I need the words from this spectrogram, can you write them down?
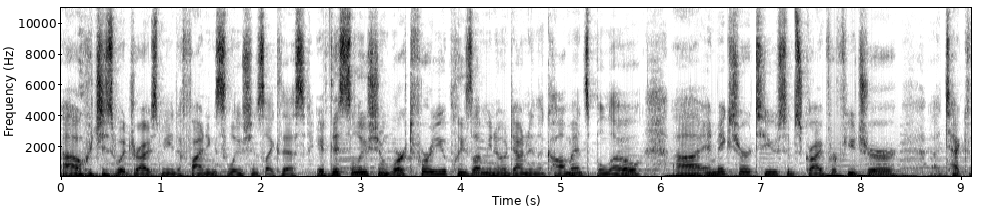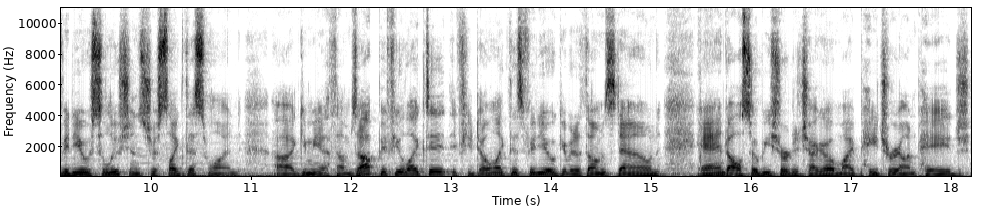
uh, which is what drives me into finding solutions like this. If this solution worked for you, please let me know down in the comments below uh, and make sure to subscribe for future uh, tech video solutions just like this one. Uh, give me a thumbs up if you liked it. If you don't like this video, give it a thumbs down. And also be sure to check out my Patreon page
